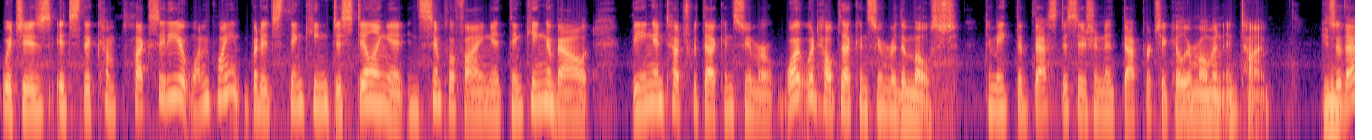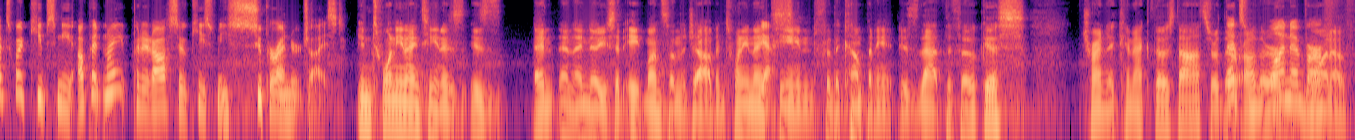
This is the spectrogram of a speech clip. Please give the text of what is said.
which is it's the complexity at one point, but it's thinking, distilling it and simplifying it, thinking about being in touch with that consumer. What would help that consumer the most to make the best decision at that particular moment in time? In, so that's what keeps me up at night, but it also keeps me super energized. In 2019 is is and and I know you said 8 months on the job in 2019 yes. for the company. Is that the focus? Trying to connect those dots or there that's other one of our, one of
